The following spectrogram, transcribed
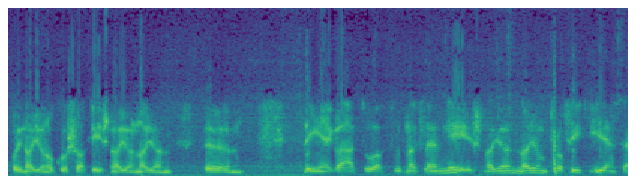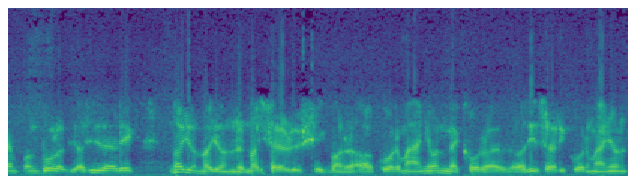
hogy nagyon okosak és nagyon-nagyon e, lényeglátóak tudnak lenni, és nagyon-nagyon profik ilyen szempontból az, az izraelék. Nagyon-nagyon nagy felelősség van a kormányon, meg az izraeli kormányon,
